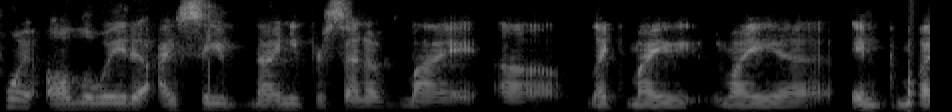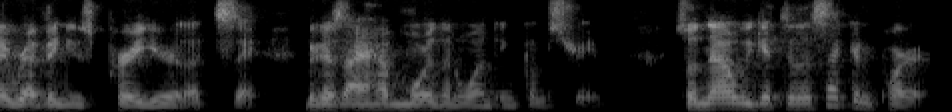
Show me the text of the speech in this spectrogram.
point all the way to I saved ninety percent of my uh, like my my uh, in my revenues per year, let's say, because I have more than one income stream. So now we get to the second part.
